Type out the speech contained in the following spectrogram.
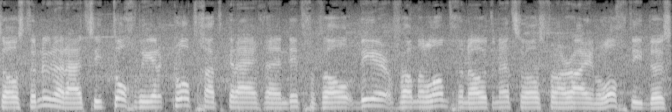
zoals het er nu naar uitziet, toch weer klop gaat krijgen. In dit geval weer van een landgenoot. Net zoals van Ryan Lochte dus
